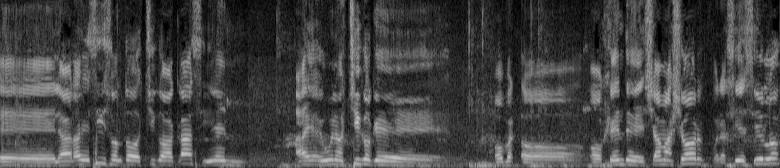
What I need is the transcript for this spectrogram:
Eh, la verdad que sí, son todos chicos acá, si bien hay algunos chicos que, o, gente ya mayor, por así decirlo,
